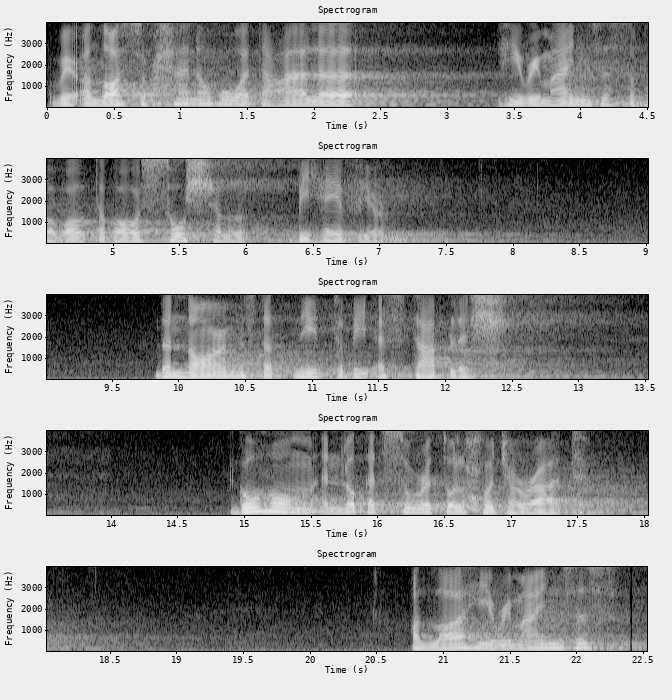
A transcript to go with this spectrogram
where Allah subhanahu wa ta'ala he reminds us of about about social behavior. The norms that need to be established. Go home and look at surah al-hujurat Allah he reminds us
